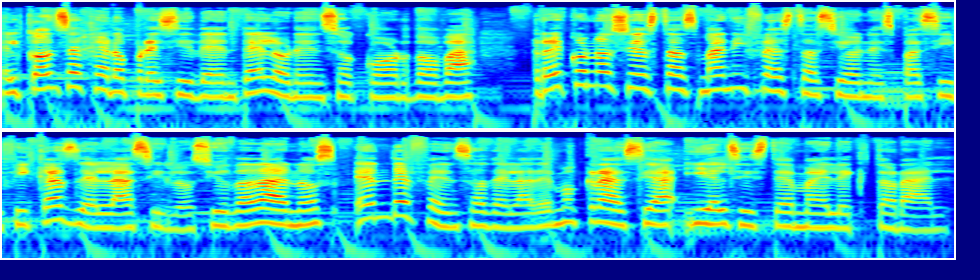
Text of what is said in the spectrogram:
el consejero presidente Lorenzo Córdoba reconoció estas manifestaciones pacíficas de las y los ciudadanos en defensa de la democracia y el sistema electoral.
